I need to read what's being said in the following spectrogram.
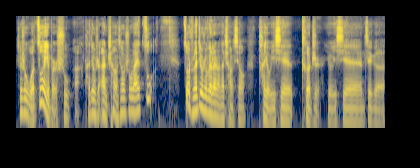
就是我做一本书啊，它就是按畅销书来做，做出来就是为了让它畅销，它有一些特质，有一些这个。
